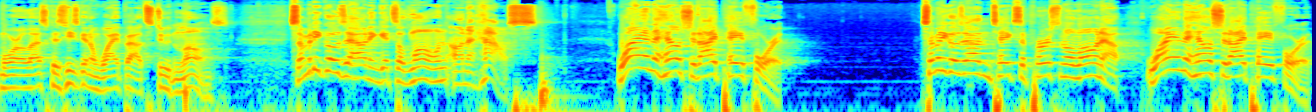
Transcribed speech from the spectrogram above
more or less, because he's going to wipe out student loans. Somebody goes out and gets a loan on a house. Why in the hell should I pay for it? Somebody goes out and takes a personal loan out. Why in the hell should I pay for it?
